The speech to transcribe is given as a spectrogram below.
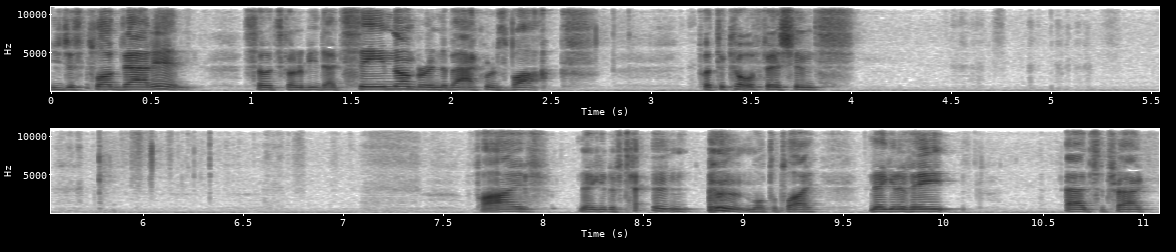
you just plug that in. So it's going to be that same number in the backwards box. Put the coefficients. 5, negative 10, multiply, negative 8, add, subtract,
